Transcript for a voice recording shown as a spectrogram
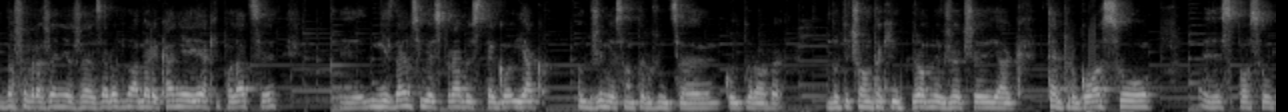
Noszę wrażenie, że zarówno Amerykanie, jak i Polacy y, nie zdają sobie sprawy z tego, jak olbrzymie są te różnice kulturowe. Dotyczą takich drobnych rzeczy jak temp głosu, y, sposób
